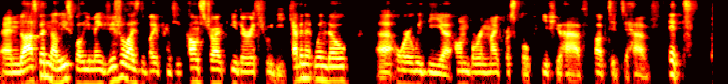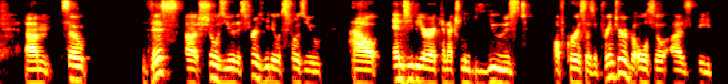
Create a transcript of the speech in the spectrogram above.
And last but not least, well, you may visualize the bioprinted construct either through the cabinet window uh, or with the uh, onboard microscope if you have opted to have it. Um, so this uh, shows you, this first video shows you how NGBR can actually be used, of course, as a printer, but also as a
